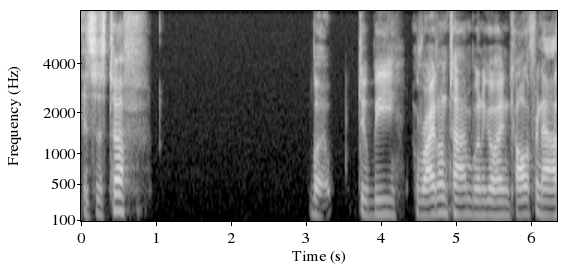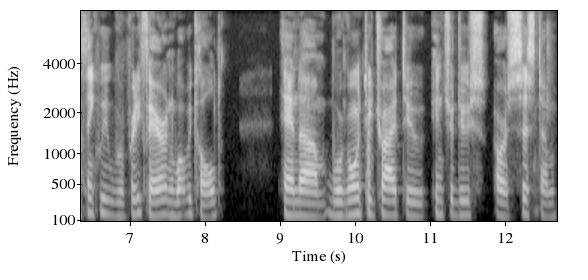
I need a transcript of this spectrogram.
it's just tough, but to be right on time, we're going to go ahead and call it for now. I think we were pretty fair in what we called, and um, we're going to try to introduce our system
